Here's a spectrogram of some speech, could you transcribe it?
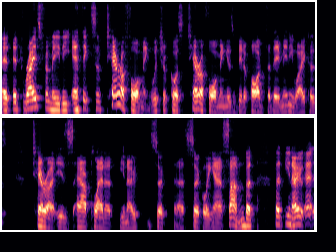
it, it, raised for me the ethics of terraforming, which of course terraforming is a bit odd for them anyway, because Terra is our planet, you know, cir- uh, circling our sun. But but you know, uh,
